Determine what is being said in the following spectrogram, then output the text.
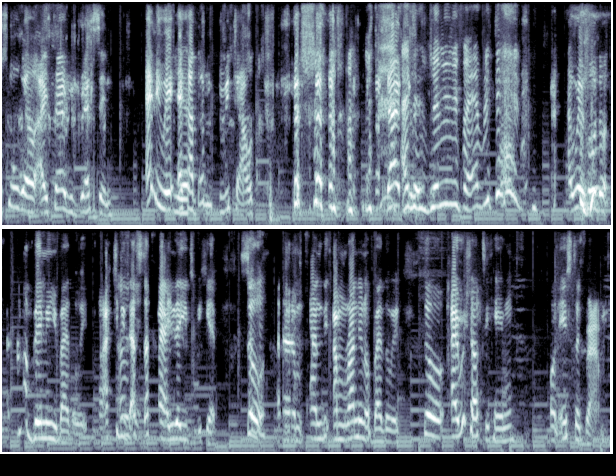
so well. I started regressing. Anyway, Yeah. Eka told me to reach out. I just blaming me for everything. Wait, hold on. I'm not blaming you, by the way. Actually, that's Okay. that's why I needed you to be here. So, um, and I'm running off, by the way. So I reached out to him on Instagram.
